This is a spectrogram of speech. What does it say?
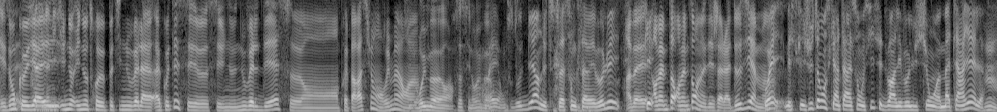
Et donc, euh, il y a une, une autre petite nouvelle à, à côté, c'est euh, c'est une nouvelle DS euh, en préparation, en rumeur. C'est hein. une rumeur. Alors, ça, c'est une rumeur. Ouais, on se doute bien de toute façon que ça va évoluer. Ah ben, en, même temps, en même temps, on est déjà la deuxième. Ouais, mais ce justement, ce qui est intéressant aussi, c'est de voir l'évolution euh, matérielle. Hmm,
